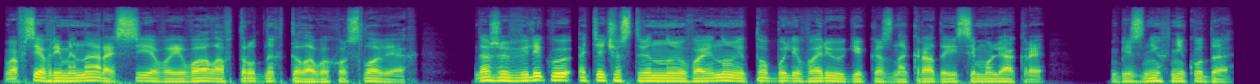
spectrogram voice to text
Во все времена Россия воевала в трудных тыловых условиях — даже в Великую Отечественную войну и то были ворюги, казнокрады и симулякры. Без них никуда.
